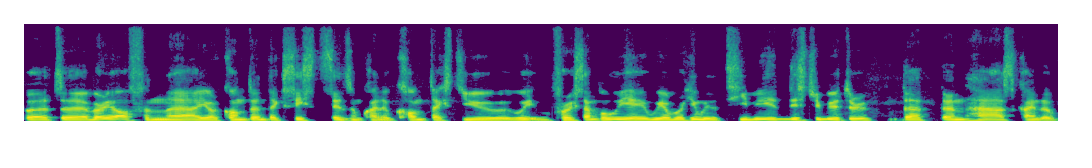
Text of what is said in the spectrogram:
but uh, very often uh, your content exists in some kind of context. You, we, for example, we we are working with a TV distributor that then has kind of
